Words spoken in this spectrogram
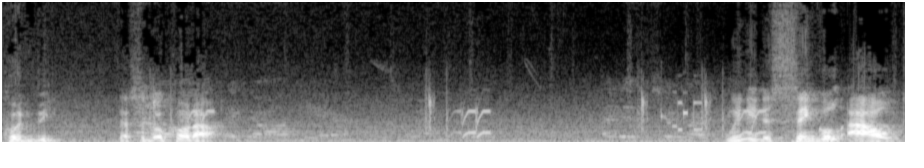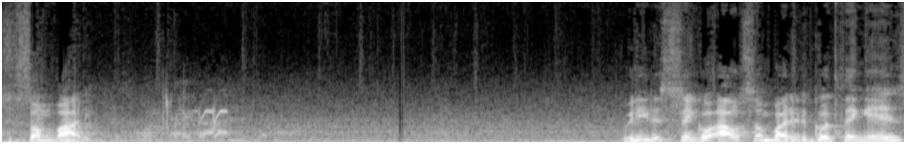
Could be. That's a good call out. We need to single out somebody. We need to single out somebody. The good thing is,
